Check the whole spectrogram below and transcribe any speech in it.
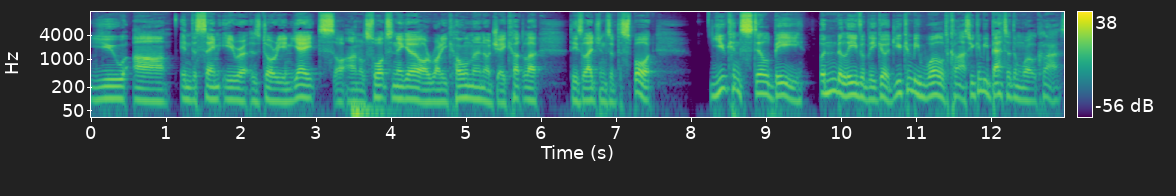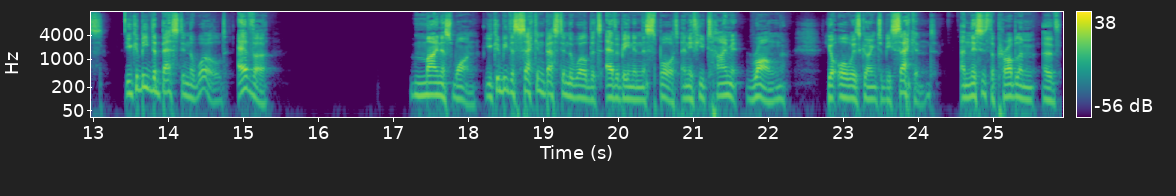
you are in the same era as Dorian Yates or Arnold Schwarzenegger or Ronnie Coleman or Jay Cutler, these legends of the sport, you can still be unbelievably good. You can be world class. You can be better than world class. You could be the best in the world ever. Minus one. You could be the second best in the world that's ever been in this sport. And if you time it wrong, you're always going to be second. And this is the problem of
